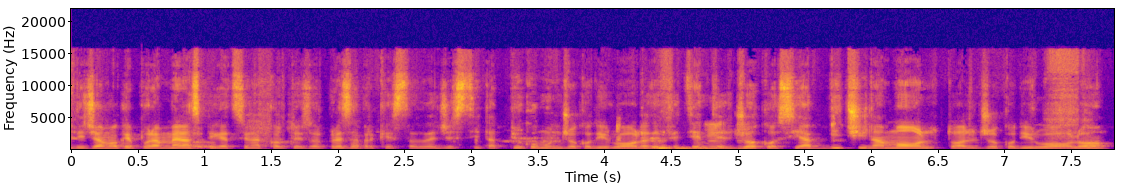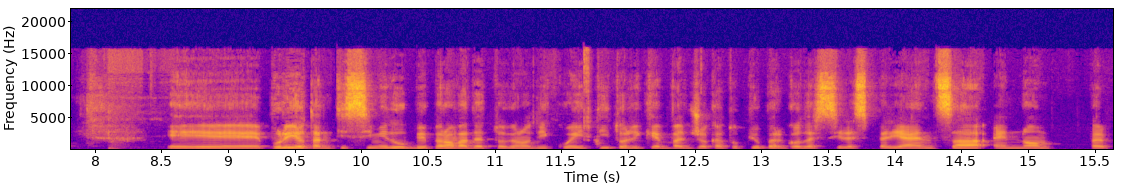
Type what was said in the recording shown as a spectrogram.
diciamo che pure a me la spiegazione ha colto di sorpresa perché è stata gestita più come un gioco di ruolo ed effettivamente il gioco si avvicina molto al gioco di ruolo e pure io ho tantissimi dubbi, però va detto che è uno di quei titoli che va giocato più per godersi l'esperienza e non per,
